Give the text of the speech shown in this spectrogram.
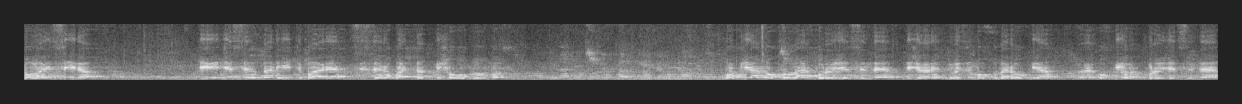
Dolayısıyla birinci sınıftan itibaren sizlere başlatmış olduğumuz Okuyan Okullar Projesi'nde, Ticaret Turizm Okulları okuyan, e, okuyor projesinde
